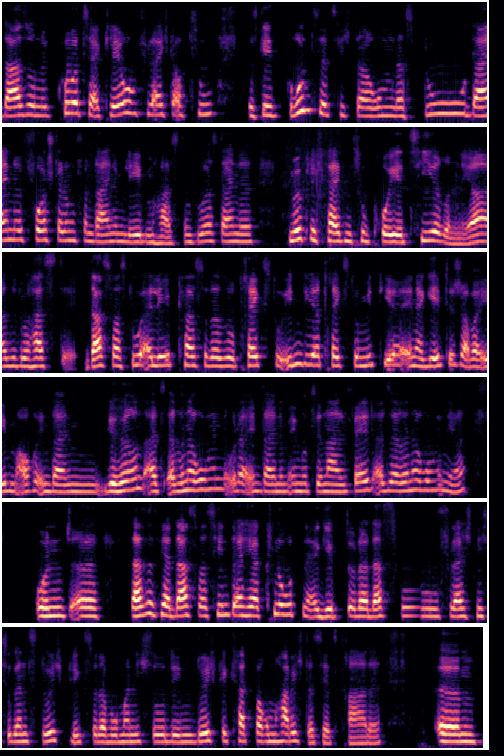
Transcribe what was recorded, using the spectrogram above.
da so eine kurze Erklärung vielleicht auch zu, es geht grundsätzlich darum, dass du deine Vorstellung von deinem Leben hast und du hast deine Möglichkeiten zu projizieren. Ja, also du hast das, was du erlebt hast oder so, trägst du in dir, trägst du mit dir energetisch, aber eben auch in deinem Gehirn als Erinnerungen oder in deinem emotionalen Feld als Erinnerungen. Ja. Und äh, das ist ja das, was hinterher Knoten ergibt oder das, wo du vielleicht nicht so ganz durchblickst oder wo man nicht so den Durchblick hat, warum habe ich das jetzt gerade. Ähm,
